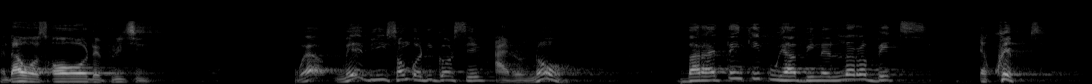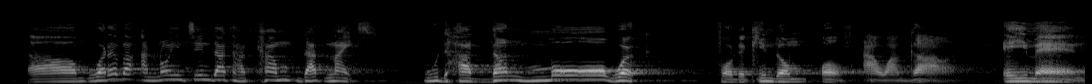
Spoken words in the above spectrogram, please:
And that was all the preaching. Well, maybe somebody got saved. I don't know. But I think if we have been a little bit equipped, um, whatever anointing that had come that night would have done more work for the kingdom of our God. Amen. Amen.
